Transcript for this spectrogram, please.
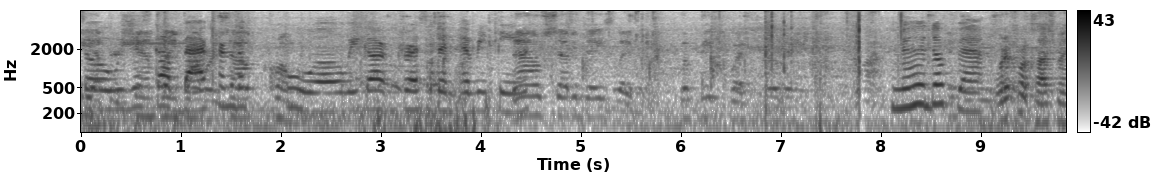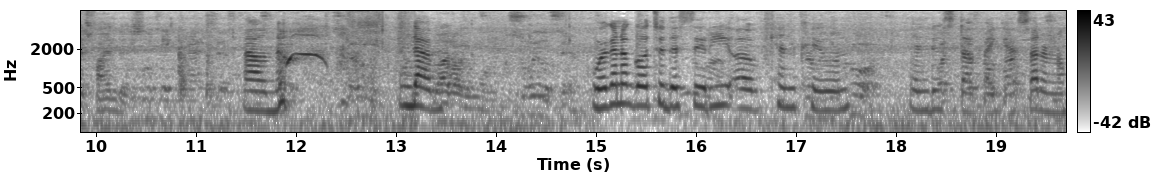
So we just got back from the pool. We got dressed and everything. Now, seven days later, the big question remains. No, the fat. What if our classmates find this? I don't know. and um, Blood on the wall. we're gonna go to the city of Cancun and do stuff, I guess. I don't know.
